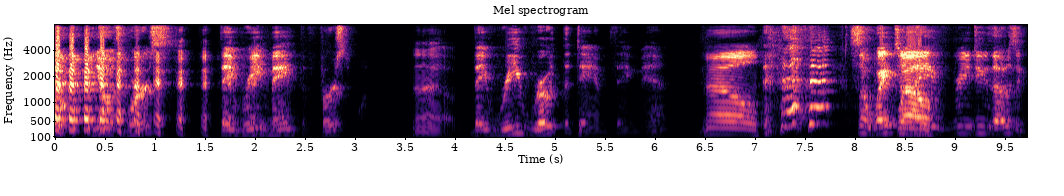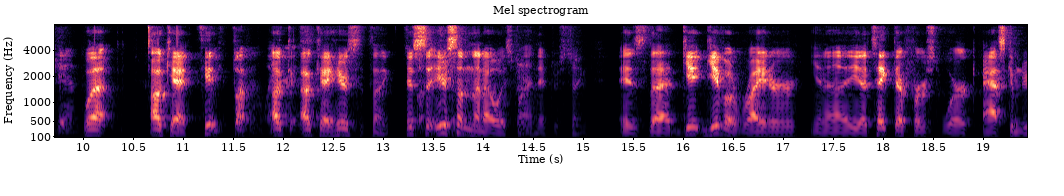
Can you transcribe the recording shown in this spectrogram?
Oh, you know what's worse? They remade the first one. Oh, They rewrote the damn thing, man. well, so wait till Well- they redo those again. well, okay. It's Here- fucking. Okay, okay. Here's the thing. Here's here's good. something that I always find interesting is that give give a writer, you know, you take their first work, ask them to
